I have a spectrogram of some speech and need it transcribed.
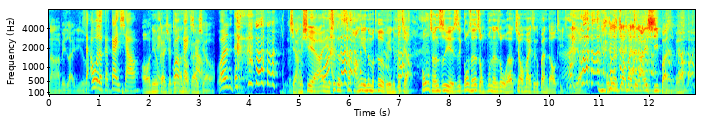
让他被来的就是啊，我有个盖销。哦你有盖销盖销销。我 讲一下啊！哎、这个这行业那么特别，你不讲，工程师也是，工程师总不能说我要叫卖这个半导体怎么样，我不能叫卖这个 IC 板怎么样吧，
